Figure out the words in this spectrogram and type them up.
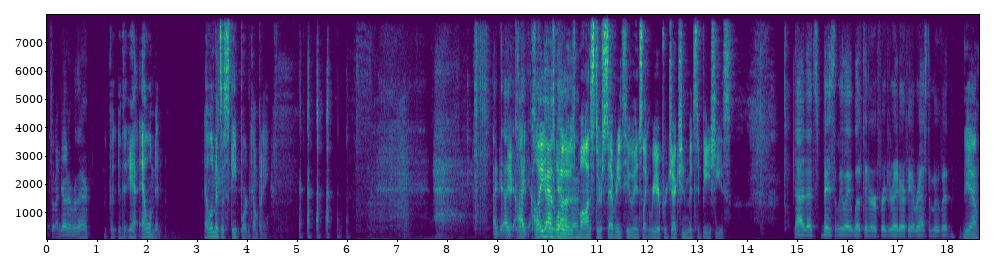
That's what I got over there. but yeah, Element. Element's a skateboard company. I, I- Yeah, Clay, I- Clay has one of those monster 72 inch like rear projection Mitsubishis. Uh, that's basically like lifting a refrigerator if he ever has to move it. Yeah,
